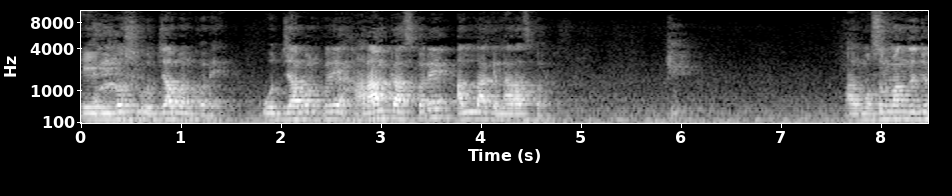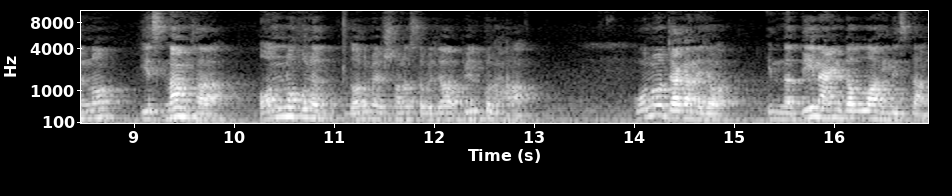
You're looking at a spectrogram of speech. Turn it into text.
এই দিবস উদযাপন করে। উদযাপন করে হারাম কাজ করে, আল্লাহকে নারাজ করে। আর মুসলমানদের জন্য ইসলাম ছাড়া অন্য কোন ধর্মের সনস্তবে যাওয়া বিলকুল হারাম। কোন জায়গা নেই যাওয়া ইন্না দিন আইন্দাল্লাহ ইসলাম।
